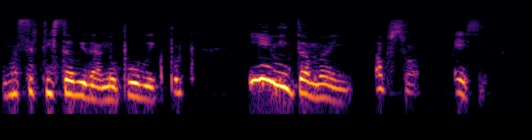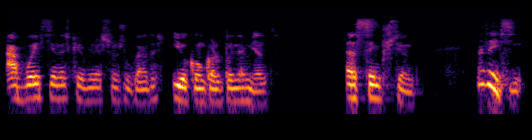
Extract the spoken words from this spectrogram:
uma certa instabilidade no público, porque. E em mim também. Ó oh, pessoal, é assim. Há boas cenas que as mulheres são julgadas e eu concordo plenamente. A 100%. Mas é assim.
